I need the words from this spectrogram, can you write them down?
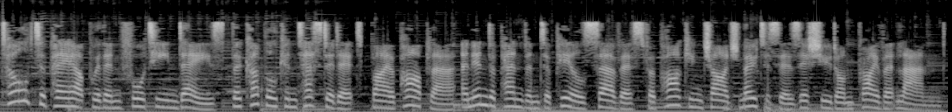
Told to pay up within 14 days, the couple contested it, via POPLA, an independent appeals service for parking charge notices issued on private land.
